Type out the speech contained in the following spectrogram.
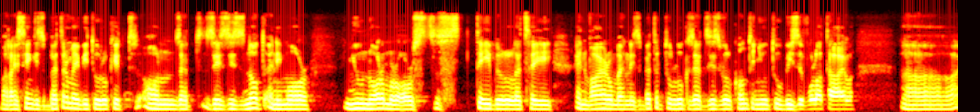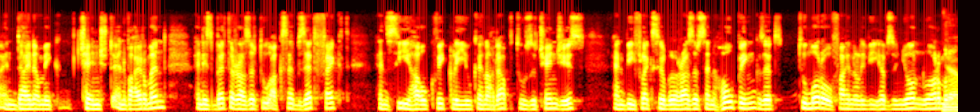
But I think it's better maybe to look it on that this is not anymore new normal or stable, let's say, environment, it's better to look that this will continue to be the volatile uh, and dynamic changed environment. And it's better rather to accept that fact and see how quickly you can adapt to the changes and be flexible rather than hoping that tomorrow finally we have the new normal yeah.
